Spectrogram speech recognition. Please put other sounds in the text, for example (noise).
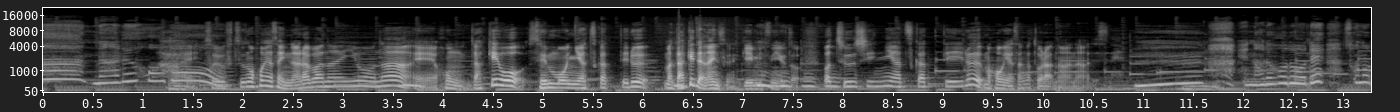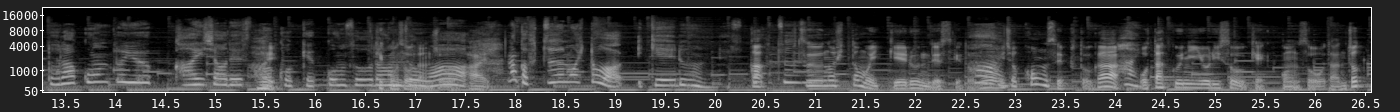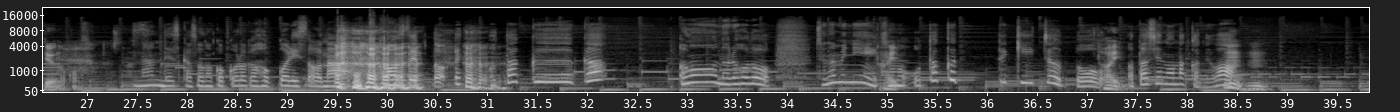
なるほど。はい、そういう普通の本屋さんに並ばないような、うんえー本だけを専門に扱ってる、まあ、だけではないんですよね、厳密に言うと。まあ、中心に扱っている、まあ、本屋さんが虎の穴ですね。うーん。え、なるほど。で、そのトラコンという会社ですか、はい結婚相談所相談所。は、はい。なんか普通の人は行けるんですか？あ普通の人も行けるんですけども、はい一応コンセプトがはいオタクに寄り添う結婚相談所っていうのをコンセプます。何ですかその心がほっこりそうな (laughs) コンセプト。え、オタクが、ああ、なるほど。ちなみに、はい。そのオタクって聞いちゃうと、はい。私の中でうんは、うん。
